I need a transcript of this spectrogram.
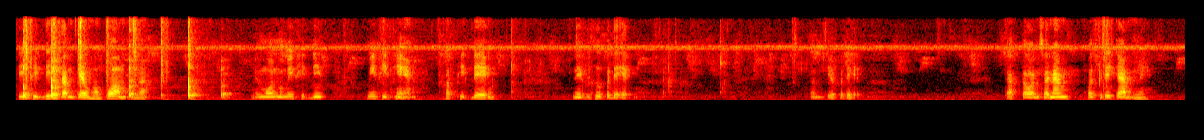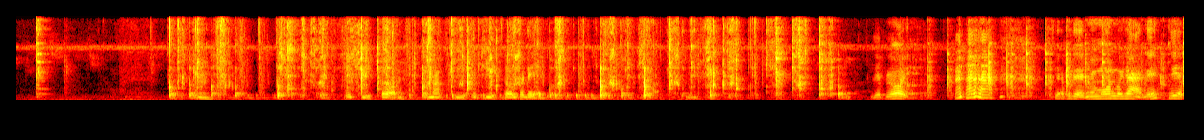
จีพริกดิบตำแจ่วหอมป้อมเห็นไหมในมอนมันมีพริกดิบมีพริกแห้งกับพริกแดงนี่ก็คือปลาแดกตำแจ่วปลาแดกตักตอนใส่น้ำพอสิได้จำนี่อืมไปจีตอนมัครจีไปจีตอนปลาแดก เรียบร้อยแช่ประแดกไม่ม้อนบ่ยากเด้เรียบ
